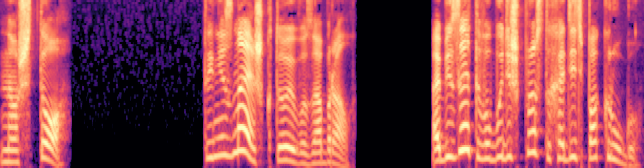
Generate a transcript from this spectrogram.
Но что? Ты не знаешь, кто его забрал. А без этого будешь просто ходить по кругу.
